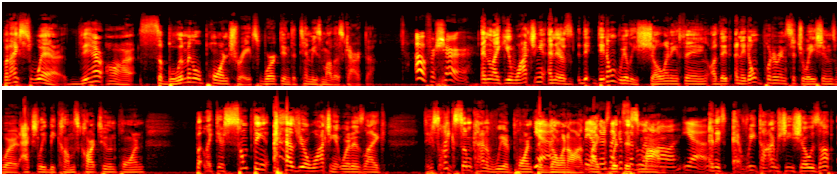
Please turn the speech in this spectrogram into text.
But I swear, there are subliminal porn traits worked into Timmy's mother's character oh for sure. and like you're watching it and there's they, they don't really show anything or they and they don't put her in situations where it actually becomes cartoon porn but like there's something as you're watching it where there's like there's like some kind of weird porn Yeah, thing going on Yeah, like there's with like this subliminal. mom Yeah. and it's every time she shows up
